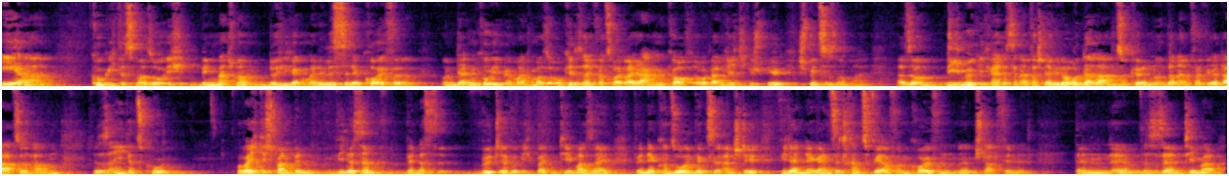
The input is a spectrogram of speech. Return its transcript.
eher gucke ich das mal so, ich bin manchmal durchgegangen meine Liste der Käufe und dann gucke ich mir manchmal so, okay, das habe ich vor zwei, drei Jahren gekauft, aber gar nicht richtig gespielt, spielst du es nochmal. Also und die Möglichkeit, das dann einfach schnell wieder runterladen zu können und dann einfach wieder da zu haben, das ist eigentlich ganz cool. Wobei ich gespannt bin, wie das dann, wenn das wird ja wirklich bald ein Thema sein, wenn der Konsolenwechsel ansteht, wie dann der ganze Transfer von Käufen ähm, stattfindet. Denn ähm, das ist ja ein Thema,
